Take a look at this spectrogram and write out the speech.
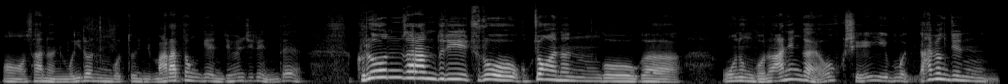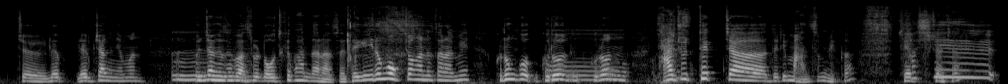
어 사는 뭐 이런 것도 이제 많았던 게 이제 현실인데 그런 사람들이 주로 걱정하는 거가 오는 거는 아닌가요? 혹시 이뭐 하명진 저 랩, 랩장님은 음. 현장에서 봤을 때 어떻게 판단하세요? 되게 이런 거 걱정하는 사람이 그런 거 그런 어, 그런 다주택자들이 많습니까? 사실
